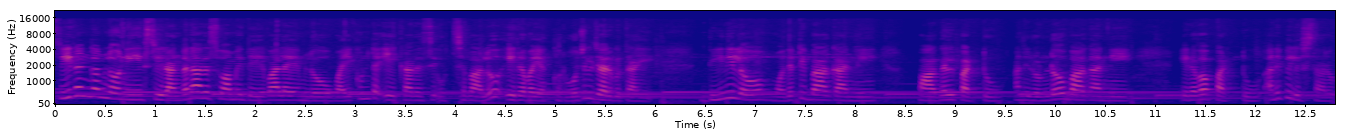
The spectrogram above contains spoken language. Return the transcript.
శ్రీరంగంలోని శ్రీ రంగనాథ స్వామి దేవాలయంలో వైకుంఠ ఏకాదశి ఉత్సవాలు ఇరవై ఒక్క రోజులు జరుగుతాయి. దీనిలో మొదటి భాగాన్ని పాగల్పట్టు అని రెండవ భాగాన్ని ఇరవపట్టు అని పిలుస్తారు.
